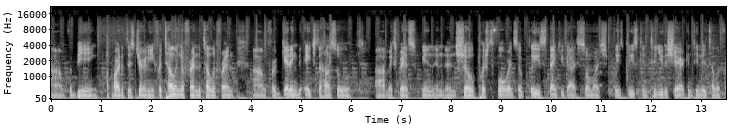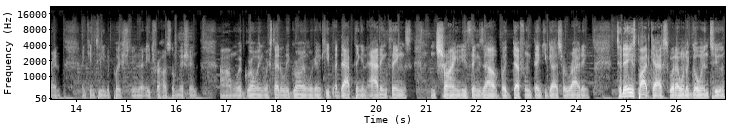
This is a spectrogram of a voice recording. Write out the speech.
um, for being a part of this journey, for telling a friend to tell a friend, um, for getting the H to Hustle um, experience and, and, and, show pushed forward. So please, thank you guys so much. Please, please continue to share, continue to tell a friend, and continue to push you know H for Hustle mission. Um, we're growing, we're steadily growing. We're going to keep adapting and adding things and trying new things out. But definitely, thank you guys for riding. Today's podcast, what I want to go into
